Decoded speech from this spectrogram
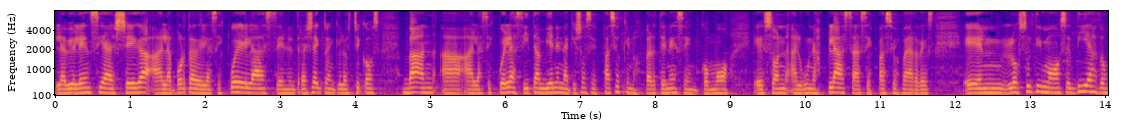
la violencia llega a la puerta de las escuelas, en el trayecto en que los chicos van a, las escuelas y también en aquellos espacios que nos pertenecen, como eh, son algunas plazas, espacios verdes. En los últimos días, dos,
